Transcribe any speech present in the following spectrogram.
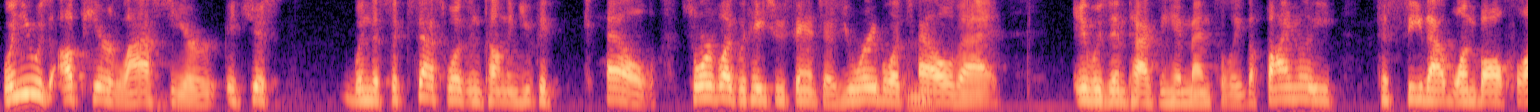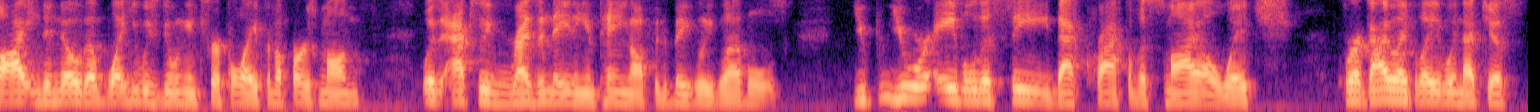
when he was up here last year, it just when the success wasn't coming, you could tell, sort of like with Jesus Sanchez, you were able to Mm. tell that it was impacting him mentally. But finally to see that one ball fly and to know that what he was doing in AAA for the first month was actually resonating and paying off at the big league levels you you were able to see that crack of a smile, which for a guy like Lewin, that just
